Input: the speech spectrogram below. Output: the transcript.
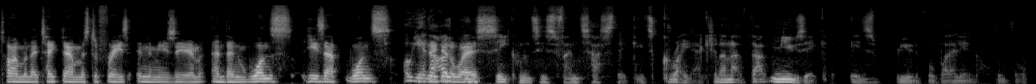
time when they take down Mister Freeze in the museum, and then once he's at once Oh yeah, they that get opening away. sequence is fantastic. It's great action, and that, that music is beautiful by Elliot Goldenthal.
